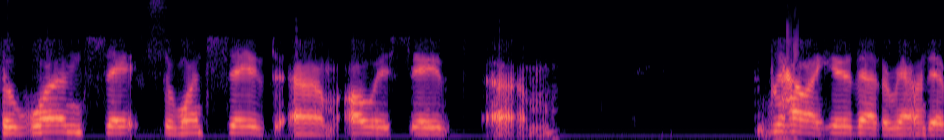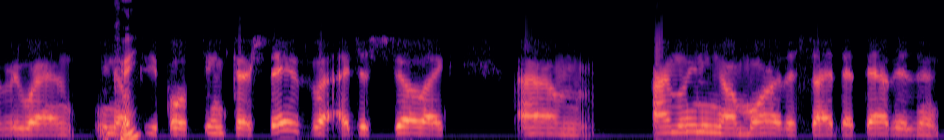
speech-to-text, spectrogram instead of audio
the one sa- the once saved, um, always saved. Um, how I hear that around everywhere, and you know, Okay. people think they're saved, but I just feel like um, I'm leaning on more of the side that that isn't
